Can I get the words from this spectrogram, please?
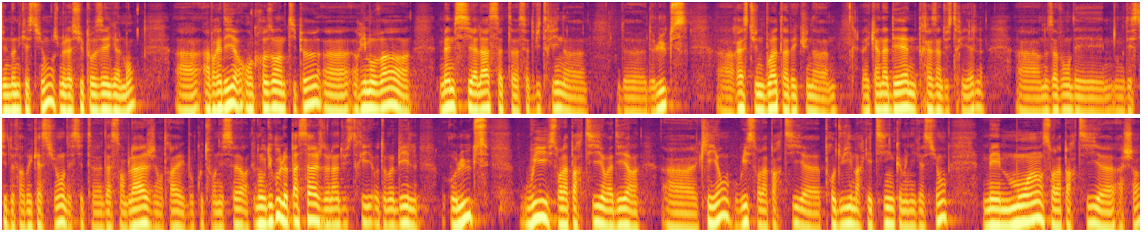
une, bonne question. Je me la suis posée également. Euh, à vrai dire, en creusant un petit peu, Rimova, même si elle a cette, vitrine de, luxe, reste une boîte avec, un ADN très industriel. nous avons des, sites de fabrication, des sites d'assemblage, et on travaille avec beaucoup de fournisseurs. Donc, du coup, le passage de l'industrie automobile au luxe, oui, sur la partie, on va dire, euh, client, oui, sur la partie euh, produit, marketing, communication, mais moins sur la partie euh, achat,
